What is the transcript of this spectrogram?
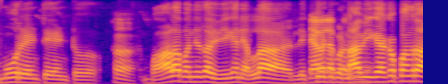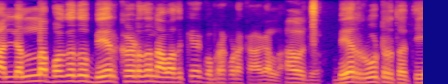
ಮೂರ್ ಎಂಟು ಎಂಟು ಹಾ. ಬಾಳ ಬಂದಿದಾವ ಈಗೇನ್ ಎಲ್ಲ ಲಿಕ್ವಿಡ್ Develop ಈಗ ಯಾಕಪ್ಪ ಅಂದ್ರೆ ಅಲ್ಲೆಲ್ಲ ಬಗದು ಬೇರ್ ಕಡ್ದು ನಾವ್ ಅದಕ್ಕೆ ಗೊಬ್ಬರ ಕೊಡಕ್ ಆಗಲ್ಲ. ಹೌದು. ಬೇರ್ ರೂಟ್ ಇರ್ತತಿ.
